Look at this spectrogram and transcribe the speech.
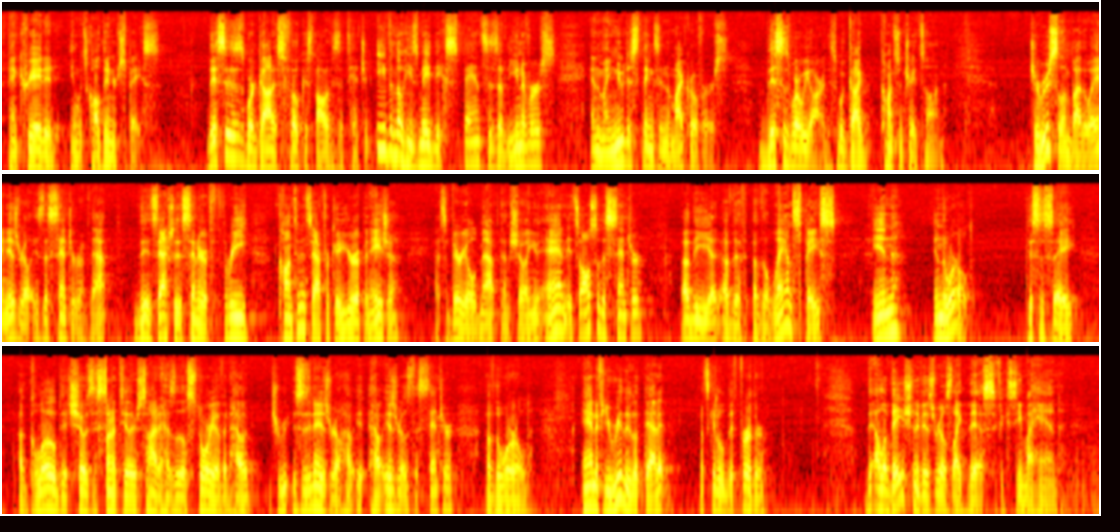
and created in what's called inner space. This is where God has focused all of his attention. Even though he's made the expanses of the universe and the minutest things in the microverse, this is where we are. This is what God concentrates on. Jerusalem, by the way, in Israel, is the center of that. It's actually the center of three continents Africa, Europe, and Asia. That's a very old map that I'm showing you. And it's also the center of the, uh, of the, of the land space in, in the world. This is a a globe that shows the sun at the other side. It has a little story of it, how this is in Israel, how, how Israel is the center of the world. And if you really looked at it, let's get a little bit further. The elevation of Israel is like this, if you can see my hand.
